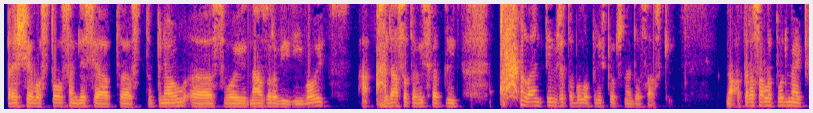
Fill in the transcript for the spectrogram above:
prešiel o 180 stupňov e, svoj názorový vývoj a, dá sa to vysvetliť len tým, že to bolo prískočné do Sasky. No a teraz ale poďme k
